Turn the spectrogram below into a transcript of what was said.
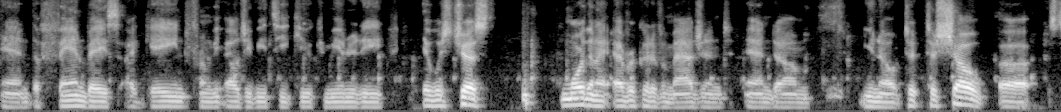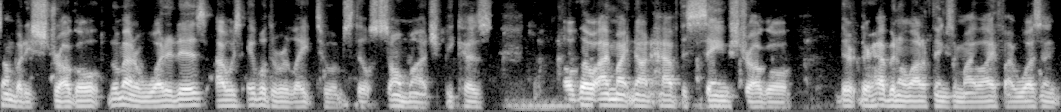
and the fan base I gained from the LGBTQ community, it was just more than I ever could have imagined. And, um, you know, to, to show uh, somebody struggle, no matter what it is, I was able to relate to him still so much because although I might not have the same struggle, there, there have been a lot of things in my life I wasn't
